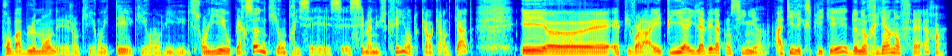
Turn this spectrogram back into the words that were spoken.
Probablement des gens qui ont été, qui ont, ils sont liés aux personnes qui ont pris ces, ces, manuscrits, en tout cas en 44. Et, euh, et puis voilà. Et puis il avait la consigne, a-t-il expliqué, de ne rien en faire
